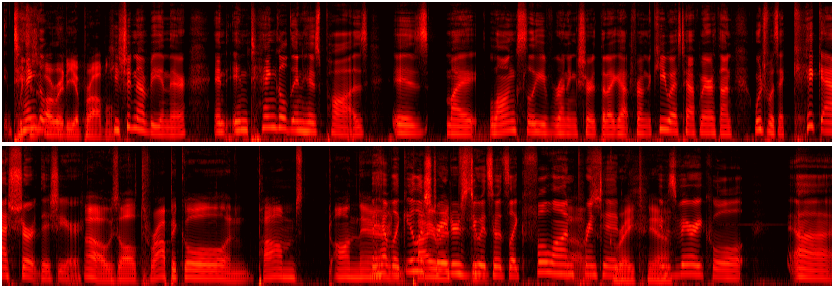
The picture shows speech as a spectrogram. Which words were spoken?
which is tangled. already a problem. He should not be in there. And entangled in his paws is my long sleeve running shirt that I got from the Key West Half Marathon, which was a kick ass shirt this year. oh, it was all tropical and palms on there. They have like illustrators do it, so it's like full on Oh, printed. Great, yeah. It was very cool. Uh,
